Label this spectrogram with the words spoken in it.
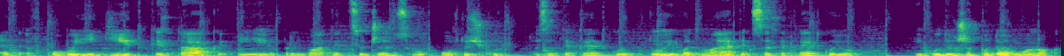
е, в кого є дітки, так, і придбати цю джинсову курточку з етикеткою, той ведмедик з етикеткою. І буде вже подарунок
